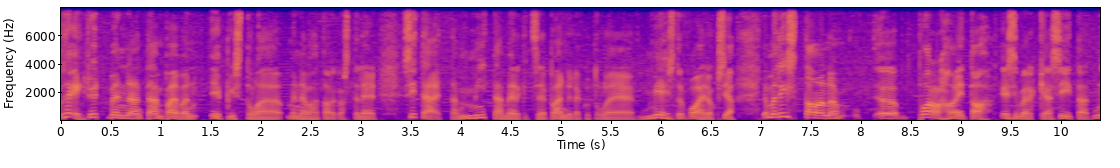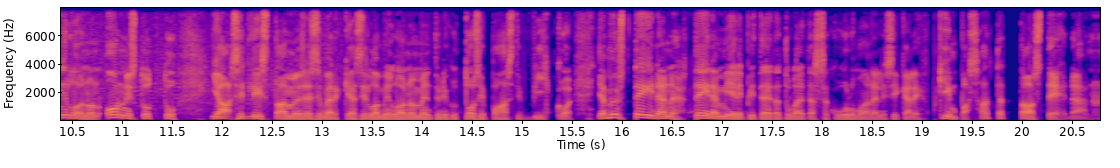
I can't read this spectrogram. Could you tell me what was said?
Mutta hei, nyt mennään tämän päivän epistola ja mennään vähän tarkasteleen sitä, että mitä merkitsee bändille, kun tulee miehistönvaihdoksia. Ja mä listaan äh, parhaita esimerkkejä siitä, että milloin on onnistuttu, ja sitten listaan myös esimerkkejä silloin, milloin on menty niin kuin tosi pahasti vihkoon. Ja myös teidän, teidän mielipiteitä tulee tässä kuulumaan, eli sikäli kimpashan tätä taas tehdään.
